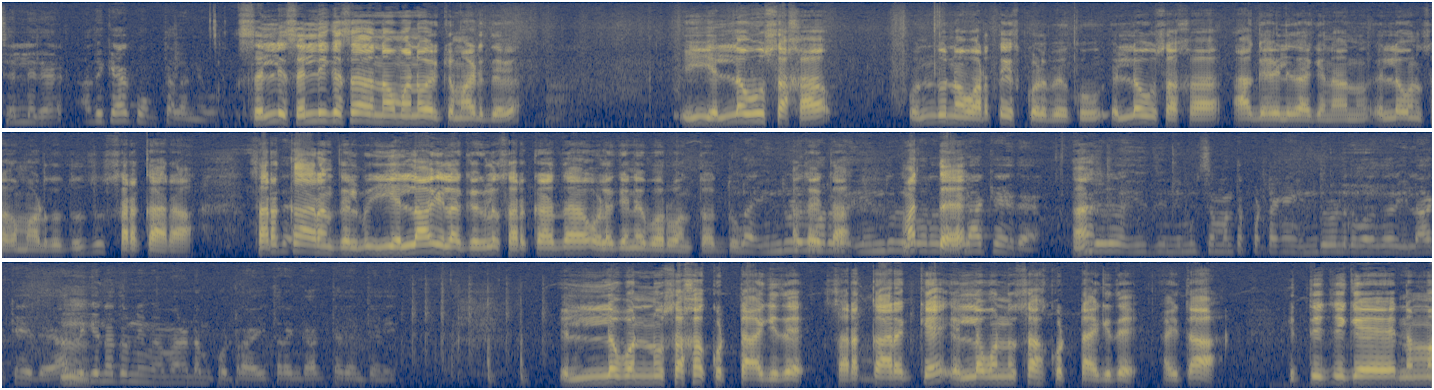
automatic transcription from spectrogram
cell ಇದೆ. ಅದಕ್ಕೆ ಯಾಕೆ ಹೋಗ್ತಲ್ಲ ನೀವು? ಸಲ್ಲಿ ಸಲ್ಲಿಗೆ ಸಹ ನಾವು ಮನವರಿಕೆ ಮಾಡಿದ್ದೇವೆ. ಈ ಎಲ್ಲವೂ ಸಹ ಒಂದು ನಾವು ಅರ್ಥೈಸ್ಕೊಳ್ಬೇಕು ಎಲ್ಲವೂ ಸಹ ಆಗ ಹೇಳಿದಾಗೆ ನಾನು ಎಲ್ಲವನ್ನು ಸಹ ಮಾಡೋದು ಸರ್ಕಾರ. ಸರ್ಕಾರ ಅಂತ ಹೇಳಿ ಈ ಎಲ್ಲ ಇಲಾಖೆಗಳು ಸರ್ಕಾರದ ಒಳಗೇನೆ ಬರುವಂತದ್ದು. ಆಯ್ತಾ ಗೊತ್ತಾಯ್ತಾ ಮತ್ತೆ ನಿಮಗೆ ಸಂಬಂಧಪಟ್ಟಂಗೆ ಹಿಂದುಳಿದ ವರ್ಗದ ಇಲಾಖೆ ಇದೆ. ನೀವು ಮೆಮೊರಾಂಡಮ್ ಕೊಟ್ರ? ಈ ತರ ಆಗ್ತದೆ ಅಂತ ಹೇಳಿ. ಎಲ್ಲವನ್ನು ಸಹ ಕೊಟ್ಟಾಗಿದೆ. ಸರ್ಕಾರಕ್ಕೆ ಎಲ್ಲವನ್ನು ಸಹ ಕೊಟ್ಟಾಗಿದೆ. ಆಯಿತಾ? ಇತ್ತೀಚೆಗೆ ನಮ್ಮ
